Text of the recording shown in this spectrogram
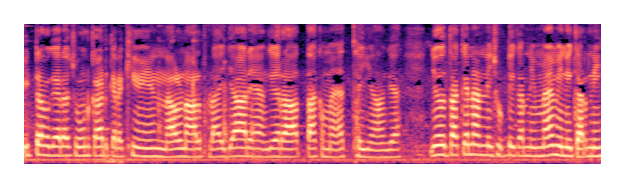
ਇੱਟਾਂ ਵਗੈਰਾ ਚੋਣ ਕਾਢ ਕੇ ਰੱਖੀ ਹੋਈਆਂ ਨੇ, ਨਾਲ ਨਾਲ ਫੜਾਈ ਜਾ ਰਹੇ ਆਂਗੇ ਰਾਤ ਤੱਕ ਮੈਂ ਇੱਥੇ ਹੀ ਆਂ ਗਿਆ। ਜਦੋਂ ਤੱਕ ਇਹਨਾਂ ਨੇ ਛੁੱਟੀ ਕਰਨੀ, ਮੈਂ ਵੀ ਨਹੀਂ ਕਰਨੀ।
